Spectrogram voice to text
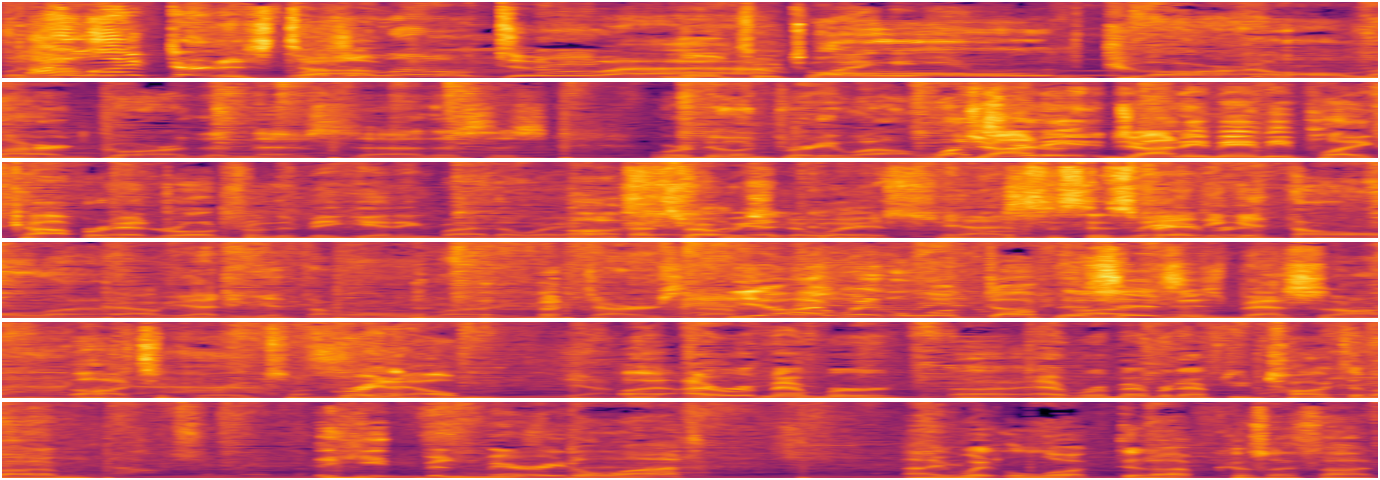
was I a- liked Ernest was a Tubb. little too uh, Little too twangy? old core, old hardcore than this. Uh, this is we're doing pretty well. What's Johnny your- Johnny made me play Copperhead Road from the beginning, by the way. Oh, That's right. We had to wait. good Yes, This is his we favorite. had to get the whole. Uh, We had to get the whole uh, guitar stuff. Yeah, I went and looked up. this uh, is his best song. Oh, it's a great song. Great Yeah. album. Yeah. Uh, I remember. Uh, I remembered after you talked about him, he'd been married a lot. I went and looked it up because I thought,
